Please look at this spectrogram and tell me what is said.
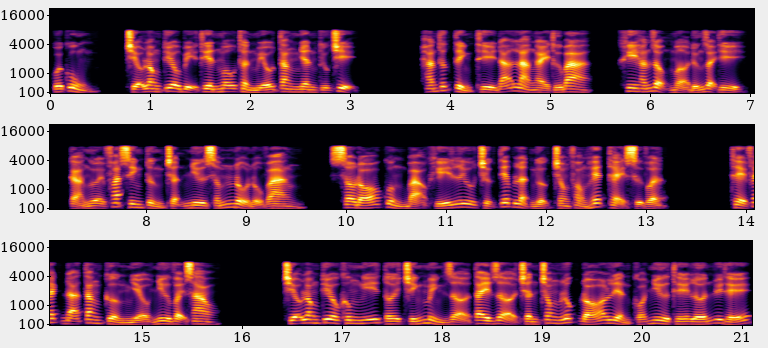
cuối cùng, Triệu Long Tiêu bị thiên mẫu thần miếu tăng nhân cứu trị. Hắn thức tỉnh thì đã là ngày thứ ba, khi hắn rộng mở đứng dậy thì, cả người phát sinh từng trận như sấm nổ nổ vang, sau đó cuồng bạo khí lưu trực tiếp lật ngược trong phòng hết thể sự vật. Thể phách đã tăng cường nhiều như vậy sao? Triệu Long Tiêu không nghĩ tới chính mình dở tay dở chân trong lúc đó liền có như thế lớn như thế,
